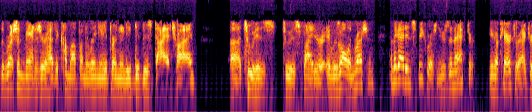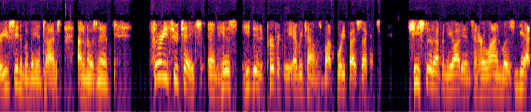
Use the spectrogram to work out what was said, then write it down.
the Russian manager had to come up on the ring apron and he did this diatribe uh, to his to his fighter. It was all in Russian, and the guy didn't speak Russian. He was an actor, you know, character actor. You've seen him a million times. I don't know his name. Thirty-two takes, and his he did it perfectly every time. It was about forty-five seconds. She stood up in the audience, and her line was "Yet."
